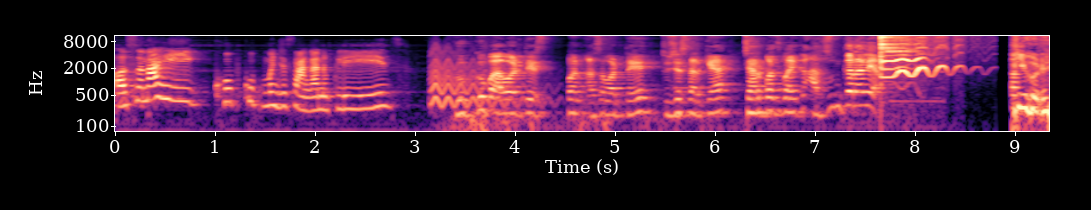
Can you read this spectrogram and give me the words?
असं नाही. खूप खूप म्हणजे सांगा ना प्लीज खूप खूप आवडतेस. पण असं वाटतंय तुझ्यासारख्या चार पाच बायका अजून कराव्या 有人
